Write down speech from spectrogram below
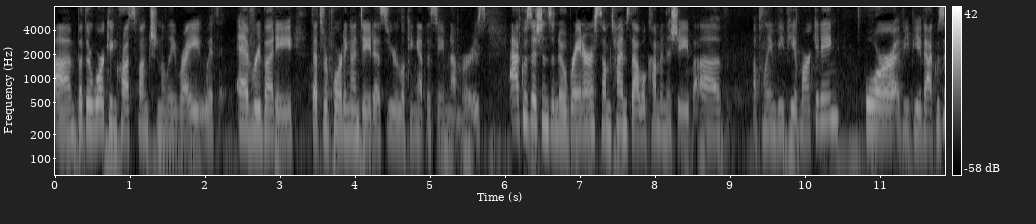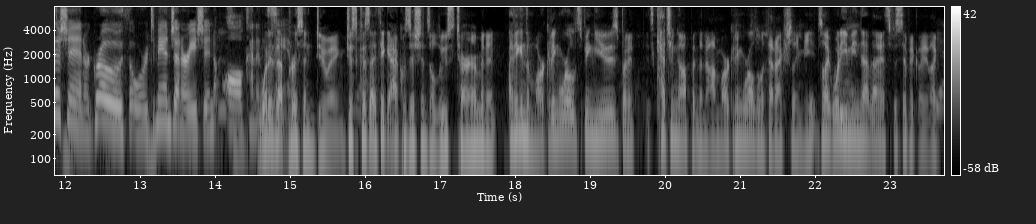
um, but they're working cross functionally, right, with everybody that's reporting on data. So you're looking at the same numbers. Acquisition's a no brainer. Sometimes that will come in the shape of a plain VP of marketing or a VP of acquisition or growth or demand generation, all kind of What is that person doing? Just because I think acquisition's a loose term, and it I think in the marketing world it's being used, but it, it's catching up in the non-marketing world what that actually means. So like, what do you mean that, that specifically? Like, Yeah.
